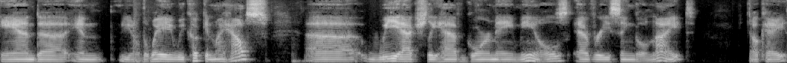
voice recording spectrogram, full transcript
and uh, and you know the way we cook in my house uh, we actually have gourmet meals every single night. Okay,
